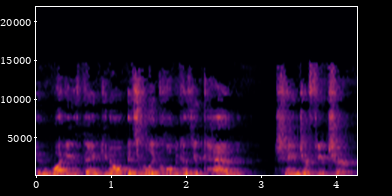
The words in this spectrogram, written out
and what you think, you know, is really cool because you can change your future.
